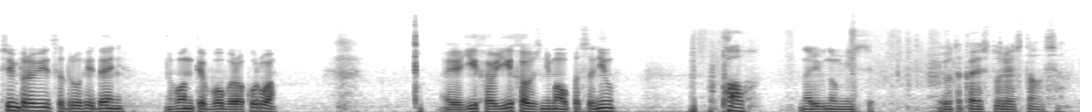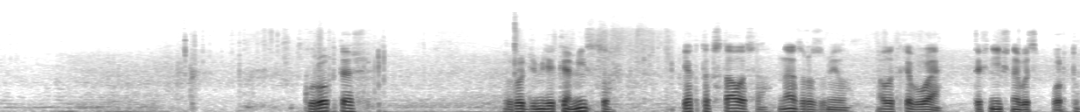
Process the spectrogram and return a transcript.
Всім привіт, це другий день гонки Бобора Курва. Е, Їхав, їхав, знімав пацанів, впав на рівному місці. І отака історія сталася. Курок теж. Вроді м'яке місце. Як так сталося, не зрозуміло. Але таке буває. Технічний вид спорту.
